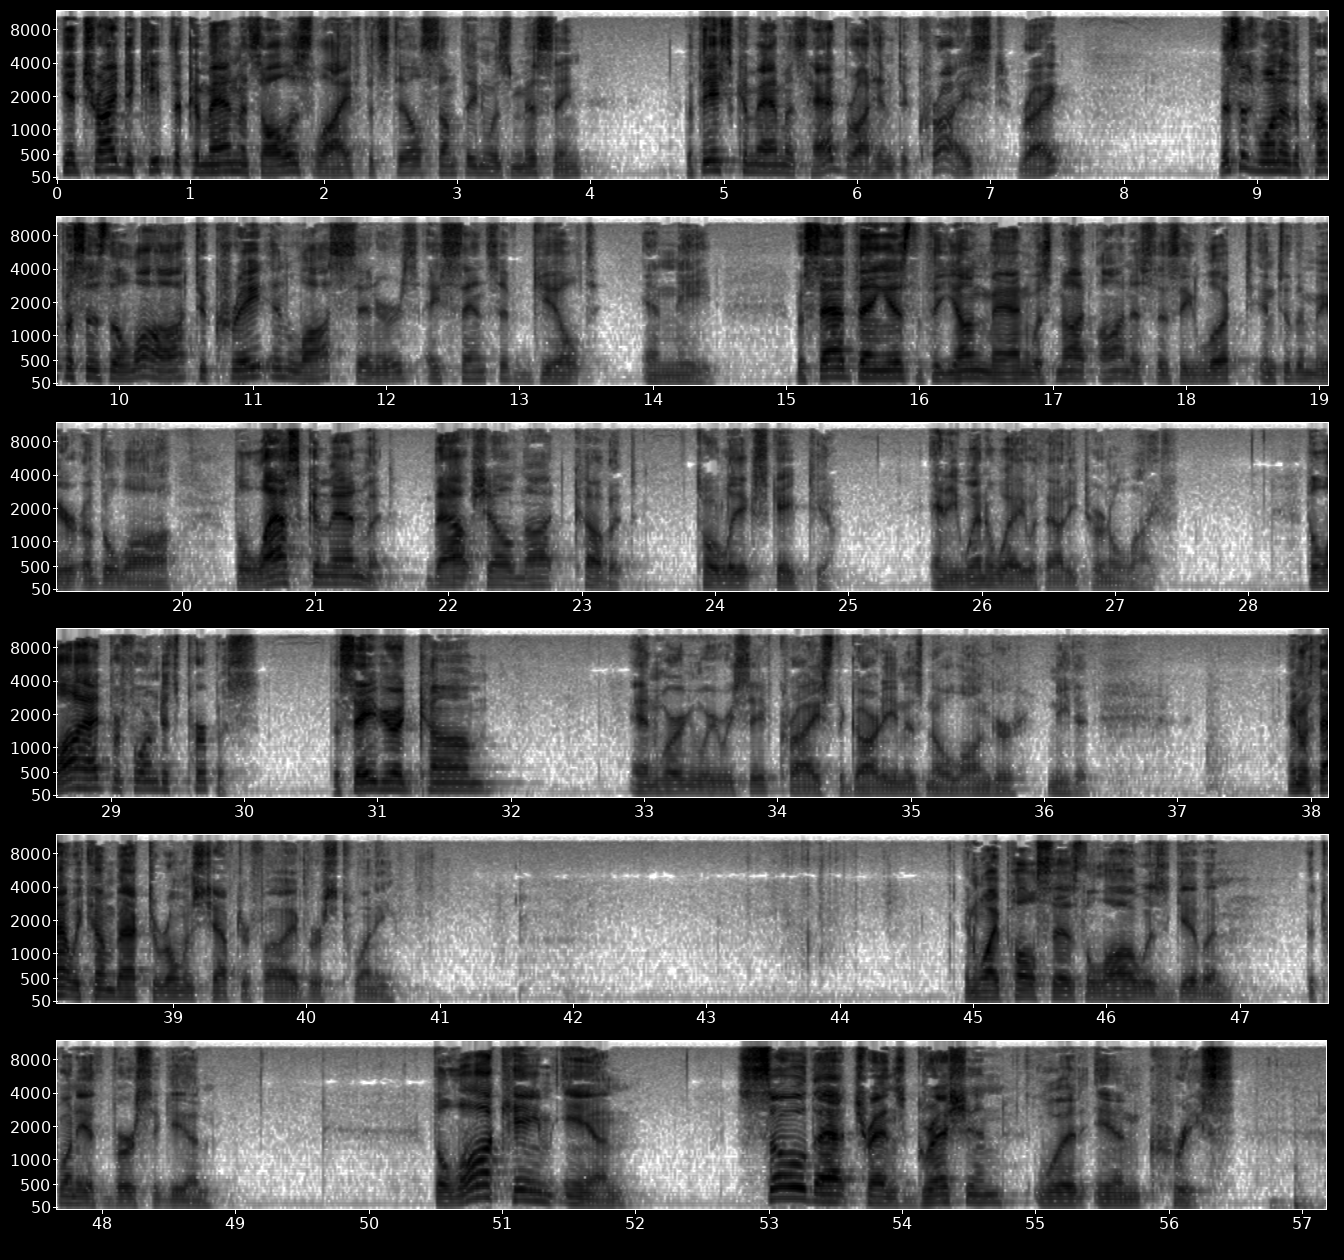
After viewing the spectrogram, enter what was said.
He had tried to keep the commandments all his life, but still something was missing. But these commandments had brought him to Christ, right? This is one of the purposes of the law to create in lost sinners a sense of guilt and need. The sad thing is that the young man was not honest as he looked into the mirror of the law. The last commandment, thou shalt not covet, totally escaped him, and he went away without eternal life. The law had performed its purpose. The Savior had come, and when we receive Christ, the guardian is no longer needed. And with that, we come back to Romans chapter 5, verse 20. And why Paul says the law was given. The 20th verse again. The law came in so that transgression would increase.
